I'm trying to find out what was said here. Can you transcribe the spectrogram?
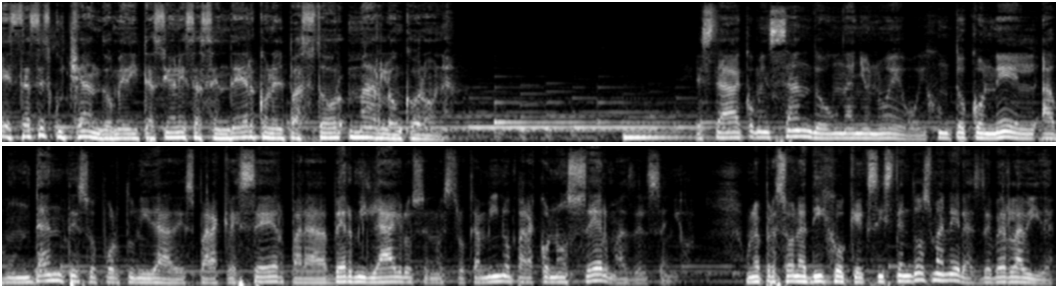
Estás escuchando Meditaciones Ascender con el pastor Marlon Corona. Está comenzando un año nuevo y junto con él abundantes oportunidades para crecer, para ver milagros en nuestro camino, para conocer más del Señor. Una persona dijo que existen dos maneras de ver la vida,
